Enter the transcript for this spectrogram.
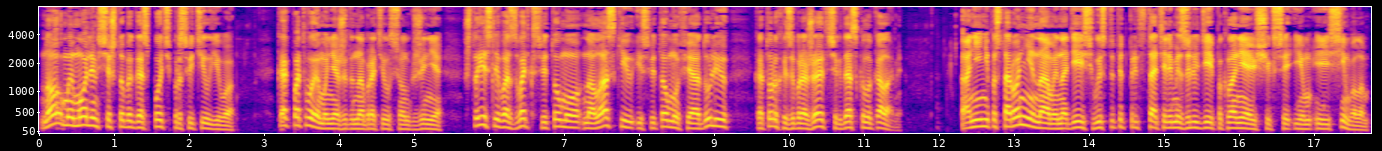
но мы молимся, чтобы Господь просветил его. Как, по-твоему, неожиданно обратился он к жене, что если воззвать к святому Наласкию и святому Феодулию, которых изображают всегда с колоколами? Они не посторонние нам и, надеюсь, выступят предстателями за людей, поклоняющихся им и символам.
